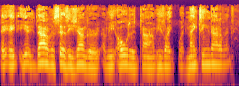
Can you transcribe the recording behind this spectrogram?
Hey, hey, Donovan says he's younger. I mean, older time. He's like what, nineteen, Donovan?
